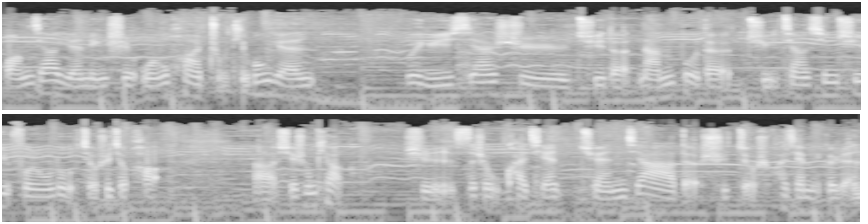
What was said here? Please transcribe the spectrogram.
皇家园林式文化主题公园。位于西安市区的南部的曲江新区芙蓉路九十九号。啊，学生票是四十五块钱，全价的是九十块钱每个人。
